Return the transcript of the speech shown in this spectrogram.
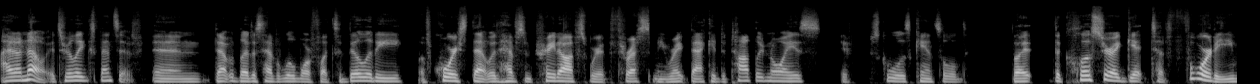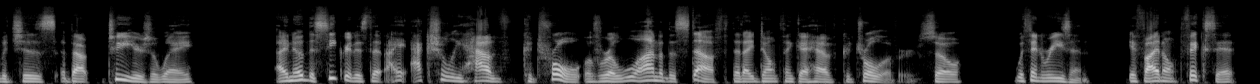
I don't know. It's really expensive. And that would let us have a little more flexibility. Of course, that would have some trade offs where it thrusts me mm-hmm. right back into toddler noise if school is canceled. But the closer I get to 40, which is about two years away, I know the secret is that I actually have control over a lot of the stuff that I don't think I have control over. So, within reason, if I don't fix it,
